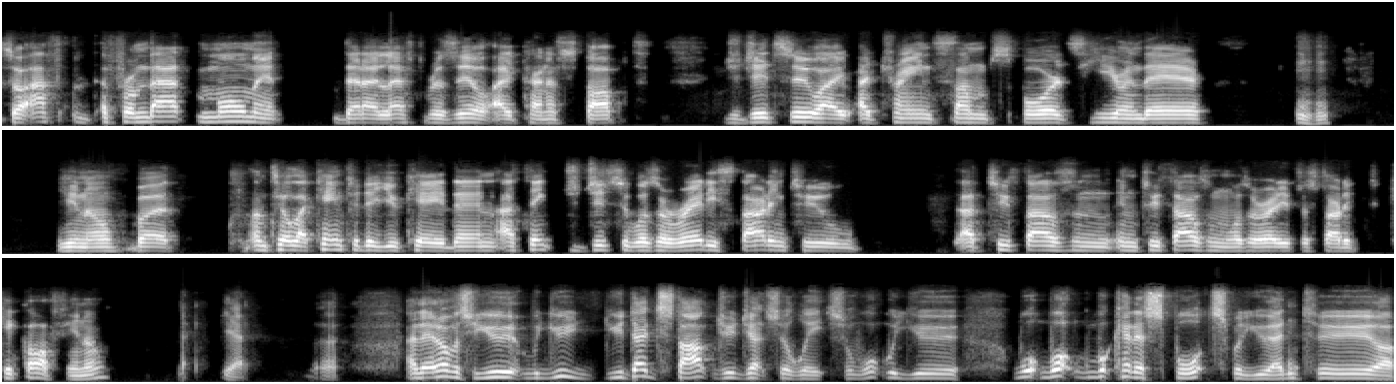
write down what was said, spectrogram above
So after, from that moment that I left Brazil, I kind of stopped jiu-jitsu. I, I trained some sports here and there, mm-hmm. you know, but until I came to the UK, then I think jiu-jitsu was already starting to, at 2000, in 2000 was already to start to kick off, you know? Yeah. Uh, and then obviously you you you did start jiu-jitsu late so what were you what what what kind of sports were you into or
